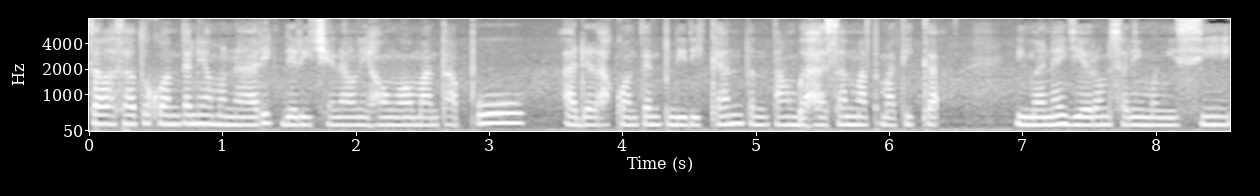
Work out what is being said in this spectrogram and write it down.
Salah satu konten yang menarik dari channel Nihongo Mantapu adalah konten pendidikan tentang bahasan matematika, di mana Jerome sering mengisi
